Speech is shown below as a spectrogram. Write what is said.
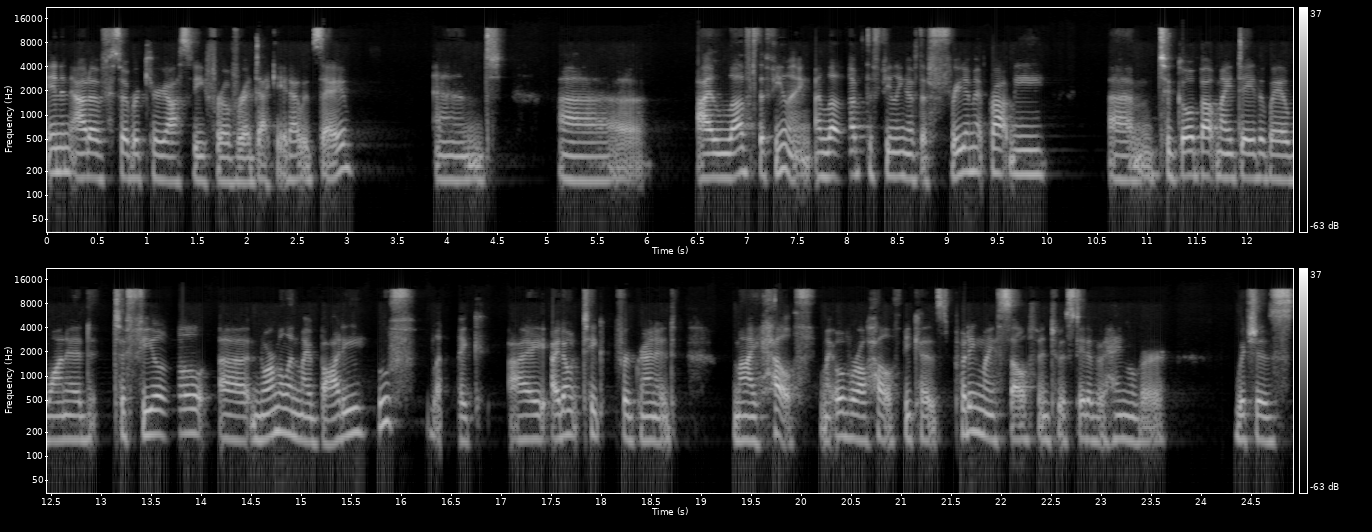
in and out of sober curiosity for over a decade, I would say. And uh, I loved the feeling. I loved the feeling of the freedom it brought me um, to go about my day the way I wanted, to feel uh, normal in my body. Oof, like I, I don't take for granted my health, my overall health, because putting myself into a state of a hangover, which is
